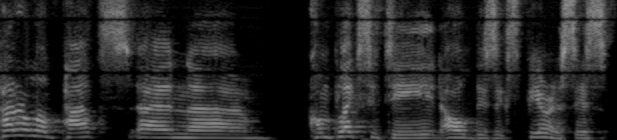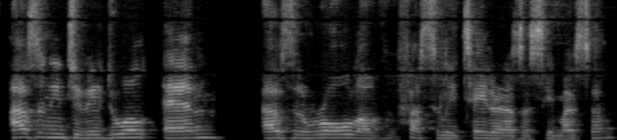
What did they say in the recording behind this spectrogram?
parallel paths and uh, complexity in all these experiences as an individual and as the role of facilitator as i see myself.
